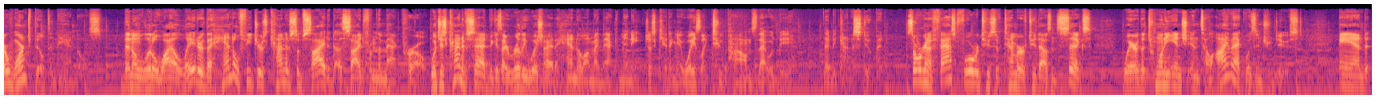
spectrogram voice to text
there weren't built-in handles. Then a little while later, the handle features kind of subsided aside from the Mac Pro, which is kind of sad because I really wish I had a handle on my Mac Mini. Just kidding, it weighs like two pounds, that would be, that'd be kind of stupid. So we're gonna fast forward to September of 2006, where the 20-inch Intel iMac was introduced. And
